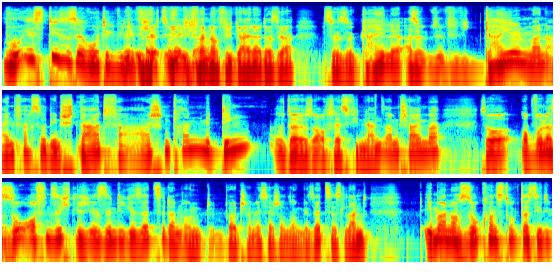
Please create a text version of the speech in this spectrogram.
wo ist dieses Erotikvideo? Zu ich, ich fand auch. auch viel geiler, dass ja so, so geile, also wie geil man einfach so den Staat verarschen kann mit Dingen. Oder so auch das Finanzamt scheinbar. So, obwohl das so offensichtlich ist, sind die Gesetze dann, und Deutschland ist ja schon so ein Gesetzesland, immer noch so konstrukt, dass, die,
